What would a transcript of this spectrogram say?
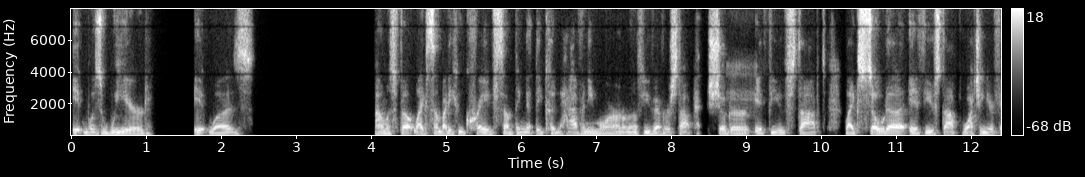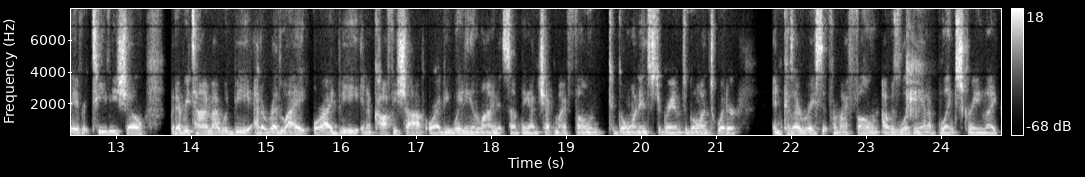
It was weird. It was I almost felt like somebody who craved something that they couldn't have anymore. I don't know if you've ever stopped sugar, mm. if you've stopped like soda, if you stopped watching your favorite TV show. But every time I would be at a red light or I'd be in a coffee shop or I'd be waiting in line at something, I'd check my phone to go on Instagram, to go on Twitter. And because I raced it from my phone, I was looking at a blank screen like,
